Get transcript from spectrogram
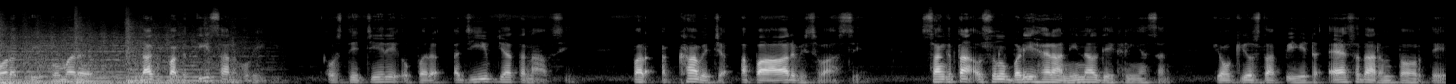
ਔਰਤ ਦੀ ਉਮਰ ਲਗਭਗ 30 ਸਾਲ ਹੋਵੇਗੀ ਉਸ ਦੇ ਚਿਹਰੇ ਉੱਪਰ ਅਜੀਬ ਜਿਹਾ ਤਣਾਅ ਸੀ, ਪਰ ਅੱਖਾਂ ਵਿੱਚ ਅਪਾਰ ਵਿਸ਼ਵਾਸ ਸੀ। ਸੰਗਤਾਂ ਉਸ ਨੂੰ ਬੜੀ ਹੈਰਾਨੀ ਨਾਲ ਦੇਖ ਰਹੀਆਂ ਸਨ, ਕਿਉਂਕਿ ਉਸ ਦਾ ਪੇਟ ਅਸਧਾਰਨ ਤੌਰ ਤੇ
